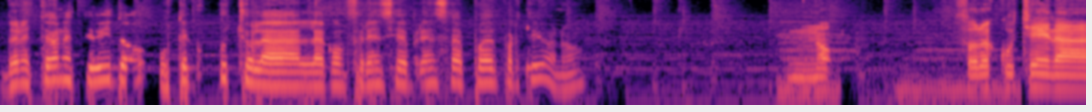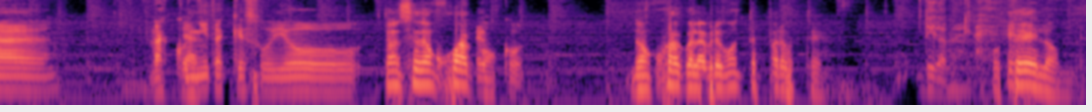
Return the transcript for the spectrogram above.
Don Esteban Estevito, ¿usted escuchó la, la conferencia de prensa después del partido o no? No. Solo escuché la, las cuñitas que subió Entonces, don Juaco, co- don Juaco, la pregunta es para usted. Dígame. Usted es el hombre.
